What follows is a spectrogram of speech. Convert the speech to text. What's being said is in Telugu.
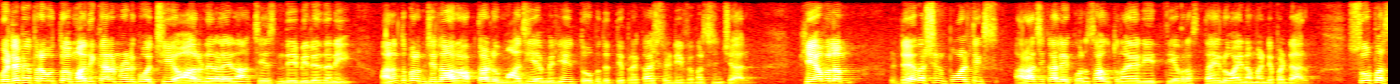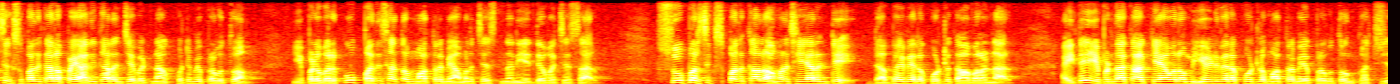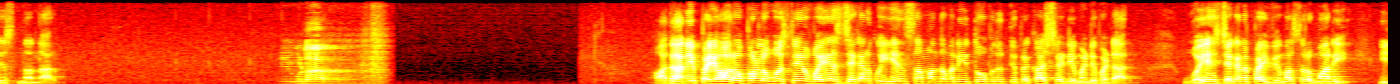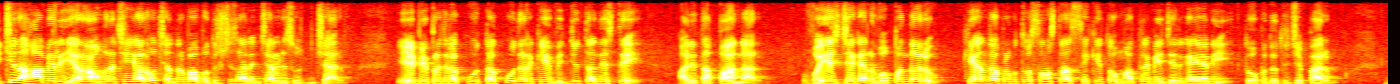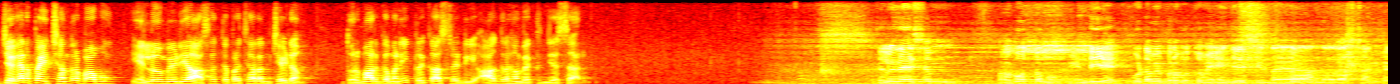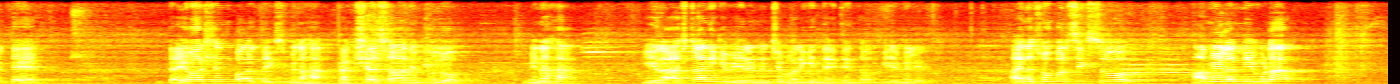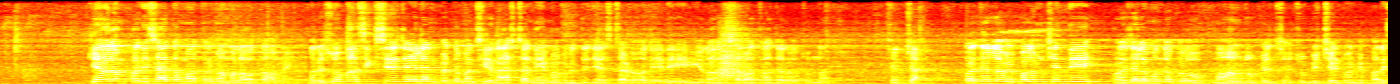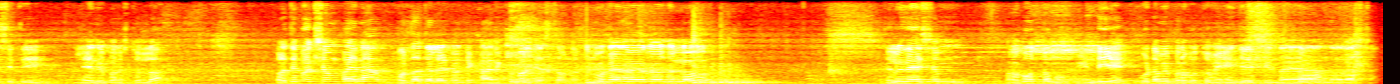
కూటమి ప్రభుత్వం అధికారంలోకి వచ్చి ఆరు నెలలైనా చేసిందేమీ లేదని అనంతపురం జిల్లా రాప్తాడు మాజీ ఎమ్మెల్యే తోపుదత్తి ప్రకాష్ రెడ్డి విమర్శించారు. కేవలం డైవర్షన్ పాలిటిక్స్ అరాచకాలే కొనసాగుతున్నాయని తీవ్రస్థాయిలో ఆయన మండిపడ్డారు. సూపర్ సిక్స్ పథకాలపై అధికారం చేపట్టిన కూటమి ప్రభుత్వం ఇప్పటి వరకు పది శాతం మాత్రమే అమలు చేస్తుందని ఎద్దేవా చేశారు. సూపర్ సిక్స్ పథకాలు అమలు చేయాలంటే డెబ్బై వేల కోట్లు కావాలన్నారు. అయితే ఇప్పటిదాకా కేవలం ఏడు వేల కోట్లు మాత్రమే ప్రభుత్వం ఖర్చు చేస్తుందన్నారు. కూడా అదానిపై ఆరోపణలు వస్తే వైఎస్ జగన్కు ఏం సంబంధమని తోపుదుర్తి ప్రకాష్ రెడ్డి మండిపడ్డారు. వైఎస్ జగన్పై విమర్శలు మాని ఇచ్చిన హామీలు ఎలా అమలు చేయాలో చంద్రబాబు దృష్టి సారించాలని సూచించారు. ఏపీ ప్రజలకు తక్కువ ధరకే విద్యుత్ అందిస్తే అది తప్ప అన్నారు. వైఎస్ జగన్ ఒప్పందాలు కేంద్ర ప్రభుత్వ సంస్థ సెకితో మాత్రమే జరిగాయని తోపుదుర్తి చెప్పారు. జగన్పై చంద్రబాబు ఎల్లో మీడియా అసత్య ప్రచారం చేయడం దుర్మార్గమని ప్రకాష్ రెడ్డి ఆగ్రహం వ్యక్తం చేశారు. తెలుగుదేశం ప్రభుత్వము ఎన్డీఏ కూటమి ప్రభుత్వం ఏం చేసిందయా ఆంధ్ర రాష్ట్రానికంటే డైవర్షన్ పాలిటిక్స్ మినహా కక్ష సాధింపులు మినహా ఈ రాష్ట్రానికి వీరి నుంచి ఒరిగింది అయితే ఇంతవరకు ఏమీ లేదు. ఆయన సూపర్ సిక్స్ హామీలన్నీ కూడా కేవలం పది శాతం మాత్రమే అమలు అవుతా ఉన్నాయి. మరి సూపర్ సిక్స్ చేయలేని పెద్ద మనిషి రాష్ట్రాన్ని ఏమభివృద్ధి చేస్తాడు అనేది ఈరోజు సర్వత్రా జరుగుతున్న చర్చ. ప్రజల్లో విఫలం చెంది ప్రజల ముందుకు మొహం చూపించే చూపించేటువంటి పరిస్థితి లేని పరిస్థితుల్లో ప్రతిపక్షం పైన బురద జల్లేటువంటి కార్యక్రమాలు చేస్తూ ఉన్నారు. నూట ఎనభై రోజుల్లో తెలుగుదేశం ప్రభుత్వము ఎన్డీఏ కూటమి ప్రభుత్వం ఏం చేసిందయా ఆంధ్ర రాష్ట్రం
